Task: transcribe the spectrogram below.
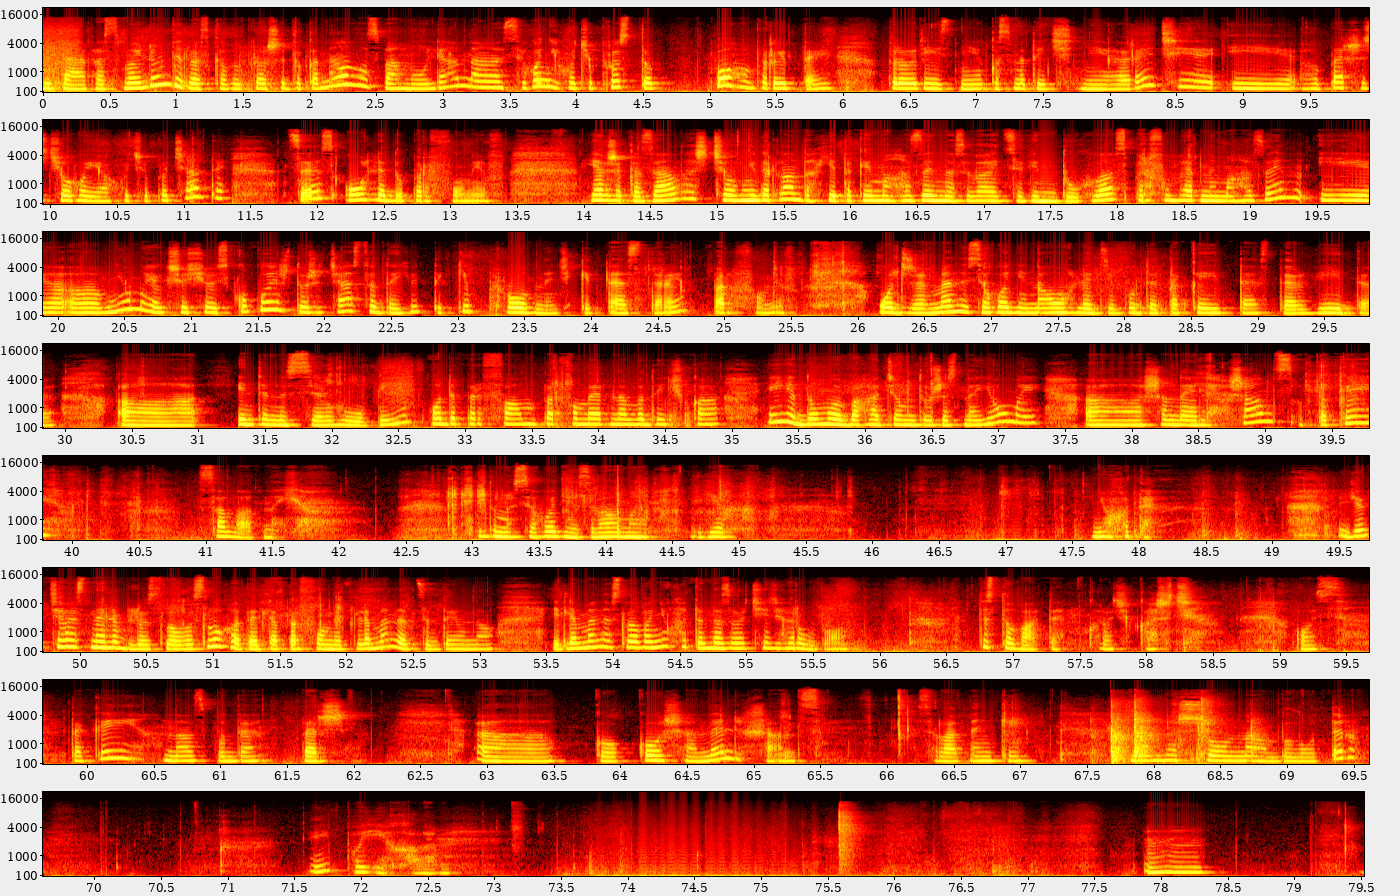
Вітаю вас, мої любі! Ласкаво прошу до каналу. З вами Уляна. Сьогодні хочу просто поговорити про різні косметичні речі. І перше, з чого я хочу почати, це з огляду парфумів. Я вже казала, що в Нідерландах є такий магазин, називається він Douglas, парфумерний магазин, і е, в ньому, якщо щось купуєш, дуже часто дають такі пробнички, тестери парфумів. Отже, в мене сьогодні на огляді буде такий тестер від е, Intimacy Ruby Eau de Parfum, парфумерна водичка. І я думаю, багатьом дуже знайомий Chanel Chance, такий салатний. Будемо сьогодні з вами їх нюхати. Я чогось не люблю слово слухати для парфумів. Для мене це дивно. І для мене слово нюхати не звучить грубо. Тестувати, коротше кажучи. Ось такий у нас буде перший. Коко Шанель Шанс. Салатненький. Наношу на блотер. І поїхали.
